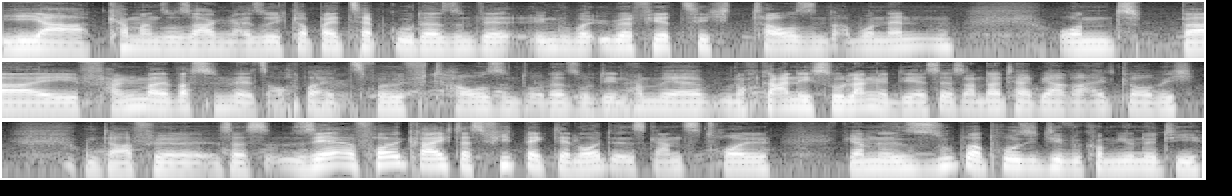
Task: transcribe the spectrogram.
Ja, kann man so sagen. Also ich glaube, bei Zepgu, da sind wir irgendwo bei über 40.000 Abonnenten. Und bei Fang mal, was sind wir jetzt auch bei 12.000 oder so. Den haben wir ja noch gar nicht so lange. Der ist erst anderthalb Jahre alt, glaube ich. Und dafür ist das sehr erfolgreich. Das Feedback der Leute ist ganz toll. Wir haben eine super positive Community.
